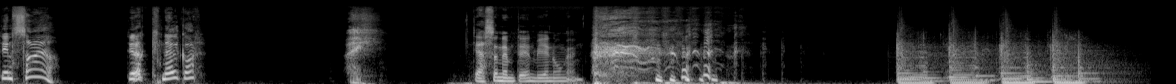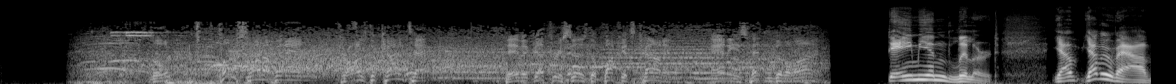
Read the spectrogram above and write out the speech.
det er en sejr. Det er ja. da knaldgodt. Ej. Det er så nemt, det er NBA nogle gange. One up and in, draws the contact. David Guthrie says the bucket's counting, and he's heading to the line. Damian Lillard. Jeg, jeg vil jo være...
